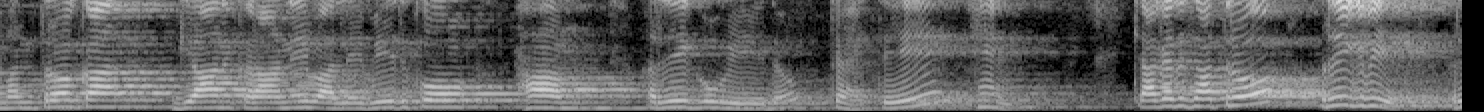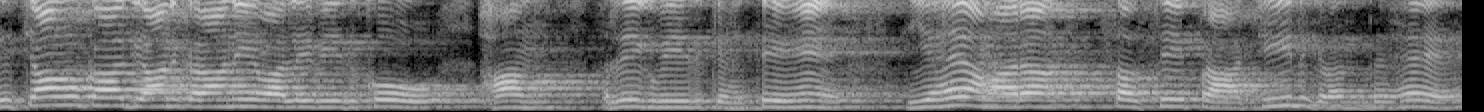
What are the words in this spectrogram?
मंत्रों का ज्ञान कराने वाले वेद को हम ऋग्वेद कहते हैं। क्या कहते छात्रों? ऋग्वेद। ऋचाओं का ज्ञान कराने वाले वेद को हम ऋग्वेद कहते हैं। यह हमारा सबसे प्राचीन ग्रंथ है।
